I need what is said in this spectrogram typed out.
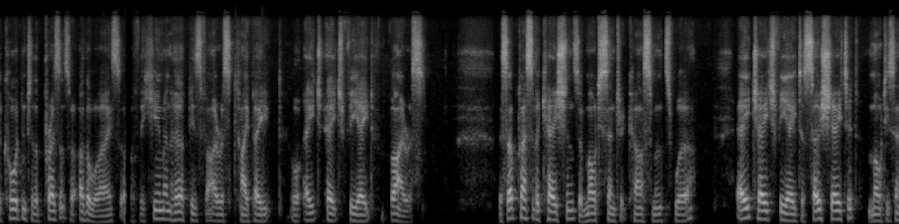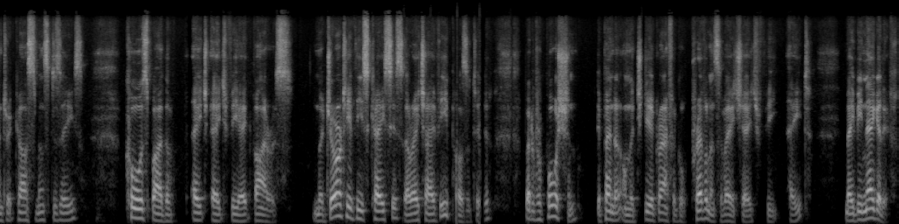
according to the presence or otherwise of the human herpes virus type 8 or HHV8 virus. The subclassifications of multicentric Castleman's were HHV8 associated multicentric Castleman's disease caused by the HHV8 virus. The majority of these cases are HIV positive, but a proportion dependent on the geographical prevalence of HHV8, may be negative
